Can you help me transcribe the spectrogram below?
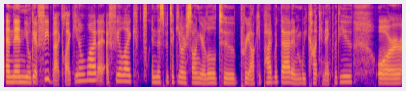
And then you'll get feedback like, you know what, I, I feel like in this particular song you're a little too preoccupied with that and we can't connect with you. Or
